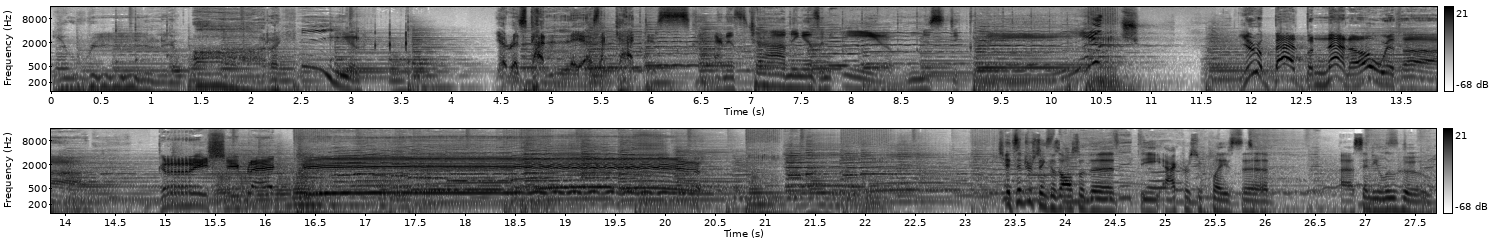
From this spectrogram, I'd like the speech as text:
You really are a heel. You're as cuddly as a cactus and as charming as an eel, Mr. Grinch. You're a bad banana with a greasy black peel. It's interesting because also the the actress who plays the uh, Cindy Lou Who,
